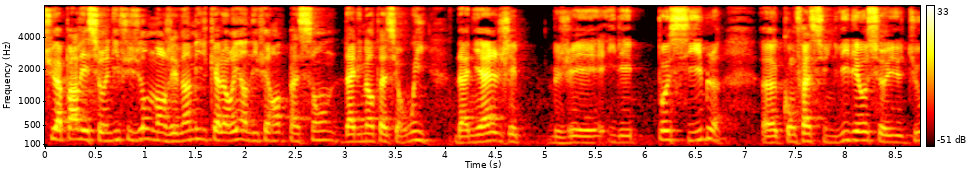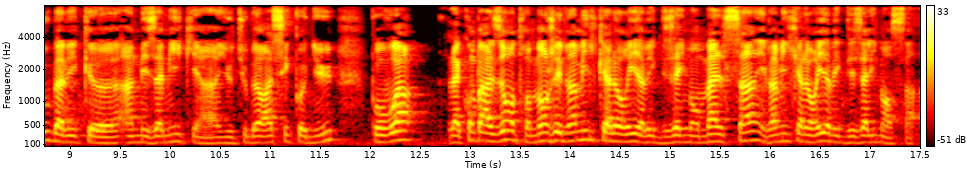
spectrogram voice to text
tu as parlé sur une diffusion de manger 20 000 calories en différentes façons d'alimentation. Oui, Daniel, il est possible euh, qu'on fasse une vidéo sur YouTube avec euh, un de mes amis qui est un YouTuber assez connu pour voir la comparaison entre manger 20 000 calories avec des aliments malsains et 20 000 calories avec des aliments sains.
